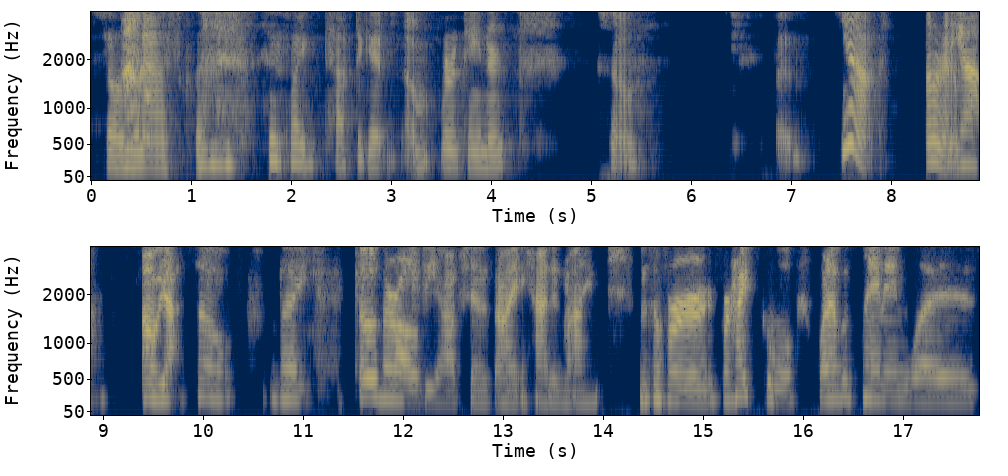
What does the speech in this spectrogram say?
So I'm gonna ask them if I have to get a retainer. So, but yeah, I don't know. But yeah. Oh yeah. So like those are all the options I had in mind. And so for for high school, what I was planning was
